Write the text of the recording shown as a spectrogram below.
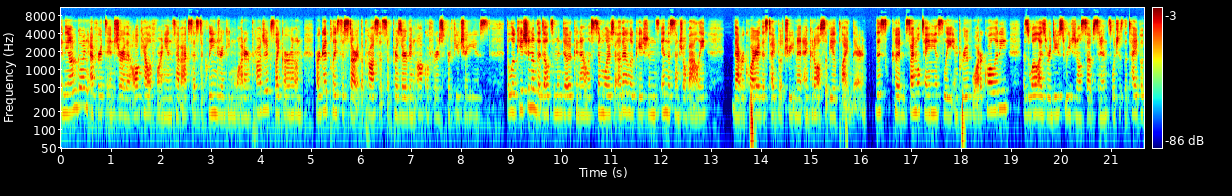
In the ongoing effort to ensure that all Californians have access to clean drinking water, projects like our own are a good place to start the process of preserving aquifers for future use. The location of the Delta Mendota Canal is similar to other locations in the Central Valley that require this type of treatment and could also be applied there. This could simultaneously improve water quality as well as reduce regional subsidence, which is the type of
